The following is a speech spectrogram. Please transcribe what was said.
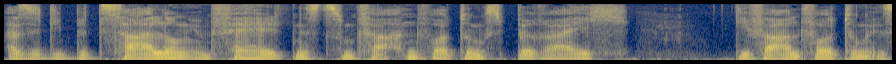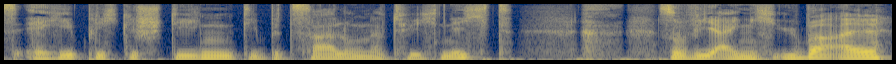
also die Bezahlung im Verhältnis zum Verantwortungsbereich die Verantwortung ist erheblich gestiegen, die Bezahlung natürlich nicht, so wie eigentlich überall,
